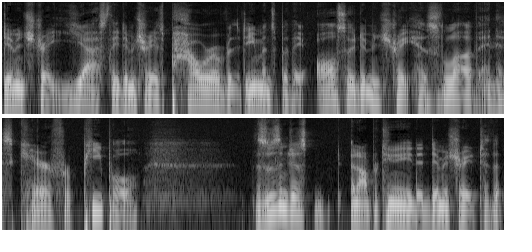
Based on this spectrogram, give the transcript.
demonstrate, yes, they demonstrate his power over the demons, but they also demonstrate his love and his care for people. This isn't just an opportunity to demonstrate to the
